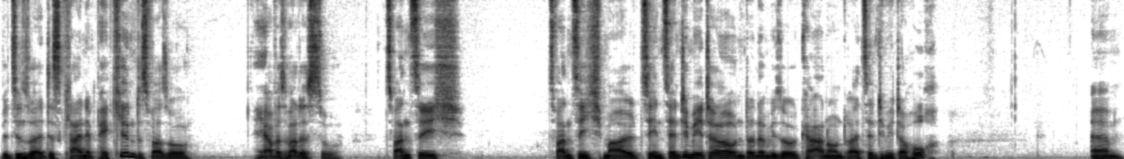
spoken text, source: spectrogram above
beziehungsweise das kleine Päckchen, das war so, ja, was war das so? 20, 20 mal 10 Zentimeter und dann irgendwie so, keine Ahnung, 3 Zentimeter hoch. Ähm,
